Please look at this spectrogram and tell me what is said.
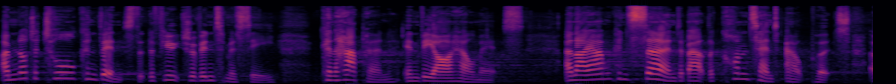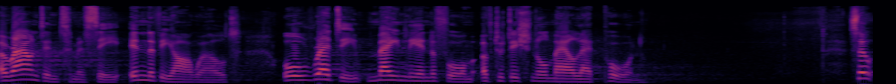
I'm not at all convinced that the future of intimacy can happen in VR helmets. And I am concerned about the content outputs around intimacy in the VR world, already mainly in the form of traditional male-led porn. So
